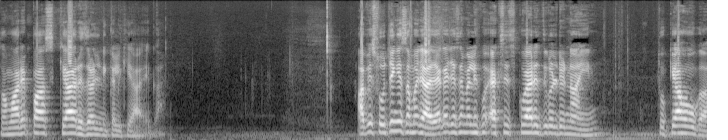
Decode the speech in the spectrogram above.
तो हमारे पास क्या रिज़ल्ट निकल के आएगा? आप ये सोचेंगे, समझ आ जाएगा। जैसे मैं लिखूँ x square is equal to nine तो क्या होगा?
